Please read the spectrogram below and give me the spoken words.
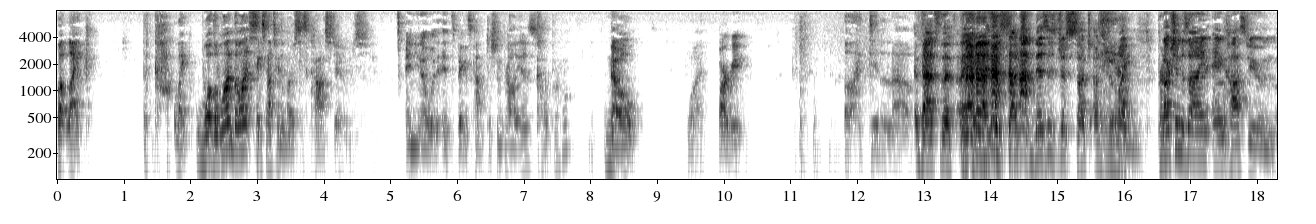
But like the co- like well the one the one that sticks out to me the most is costumes. And you know what its biggest competition probably is? Color purple. No, What? Barbie. Oh, I did love. That's the thing. this is such. This is just such a Damn. like production design and costume.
